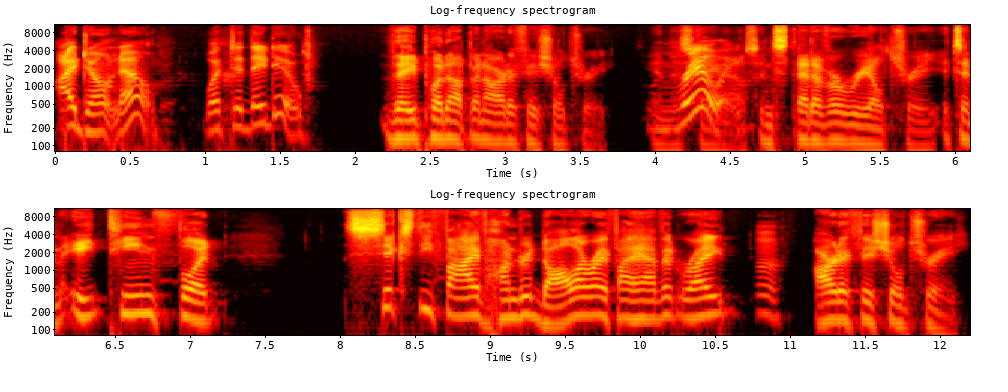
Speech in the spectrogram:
I don't know. What did they do? They put up an artificial tree in the Really? House instead of a real tree. It's an 18 foot, $6,500, if I have it right, Mm. artificial tree.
